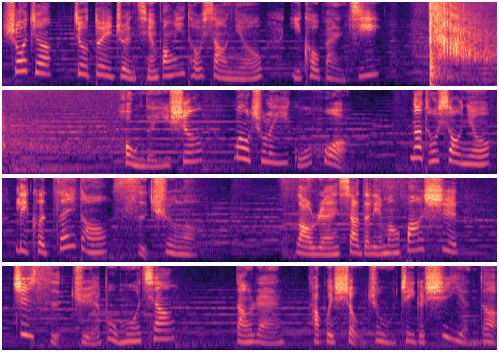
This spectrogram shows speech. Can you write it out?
说着就对准前方一头小牛一扣扳机。轰的一声，冒出了一股火，那头小牛立刻栽倒死去了。老人吓得连忙发誓，至死绝不摸枪。当然，他会守住这个誓言的。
